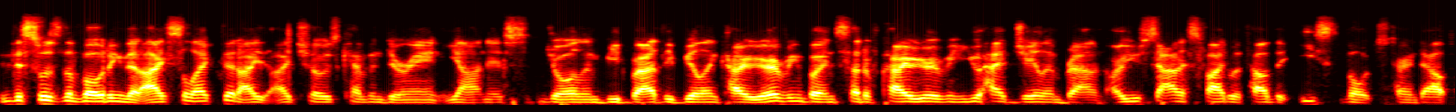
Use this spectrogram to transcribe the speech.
this was the voting that I selected. I, I chose Kevin Durant, Giannis, Joel Embiid, Bradley Beal, and Kyrie Irving. But instead of Kyrie Irving, you had Jaylen Brown. Are you satisfied with how the East votes turned out?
